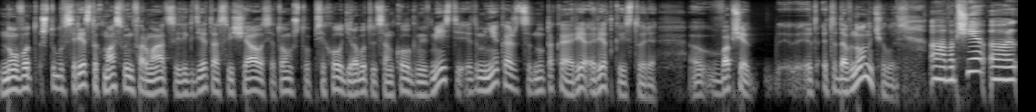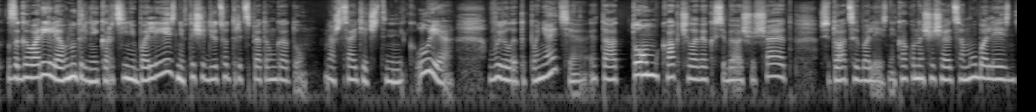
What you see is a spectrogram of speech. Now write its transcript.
Но вот чтобы в средствах массовой информации или где-то освещалось о том, что психологи работают с онкологами вместе, это, мне кажется, ну, такая редкая история. Э, вообще, это, это давно началось? А, вообще э, заговорили о внутренней картине болезни в 1935 году наш соотечественник Лурия вывел это понятие. Это о том, как человек себя ощущает в ситуации болезни, как он ощущает саму болезнь,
